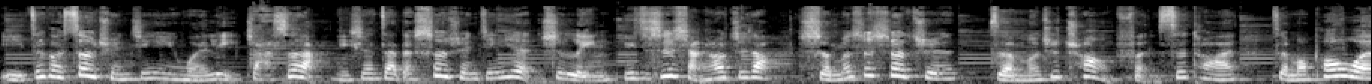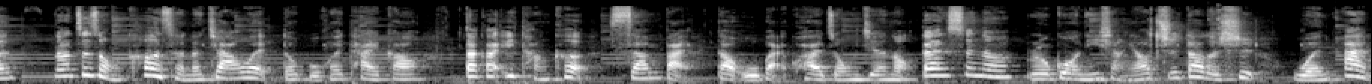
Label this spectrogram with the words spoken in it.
以这个社群经营为例，假设啊，你现在的社群经验是零，你只是想要知道什么是社群，怎么去创粉丝团，怎么 po 文。那这种课程的价位都不会太高，大概一堂课三百到五百块中间哦。但是呢，如果你想要知道的是文案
